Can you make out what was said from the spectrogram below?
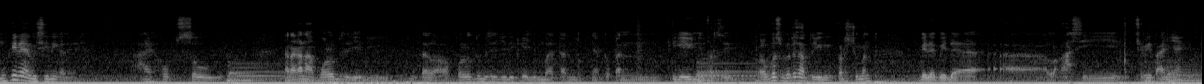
Mungkin ya abis ini kali ya I hope so. Karena kan Apollo bisa jadi kalau Apollo tuh bisa jadi kayak jembatan untuk menyatukan tiga universe ini. Walaupun sebenarnya satu universe cuman beda-beda uh, lokasi ceritanya. Gitu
